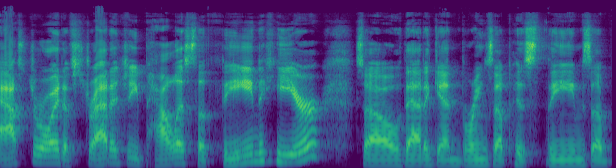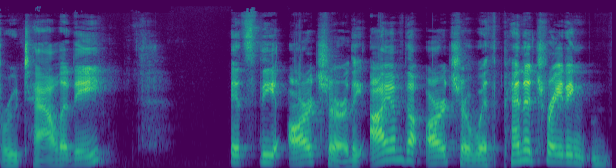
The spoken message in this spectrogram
asteroid of strategy Pallas Athene here. So that again brings up his themes of brutality. It's the archer, the eye of the archer with penetrating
